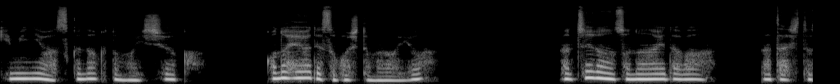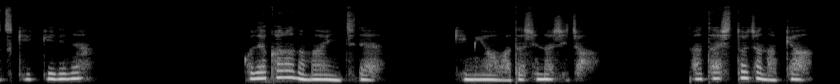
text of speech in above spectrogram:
君には少なくとも一週間、この部屋で過ごしてもらうよ。もちろんその間は、私とつきっきりね。これからの毎日で、君は私なしじゃ、私とじゃなきゃ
